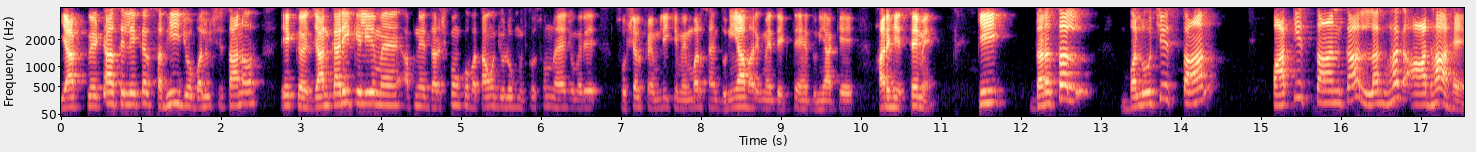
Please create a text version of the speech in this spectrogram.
या क्वेटा से लेकर सभी जो बलूचिस्तान और एक जानकारी के लिए मैं अपने दर्शकों को बताऊँ, जो लोग मुझको सुन रहे हैं, जो मेरे सोशल फैमिली के मेंबर्स हैं, दुनिया भर में देखते हैं, दुनिया के हर हिस्से में, कि दरअसल बलूचिस्तान पाकिस्तान का लगभग आधा है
